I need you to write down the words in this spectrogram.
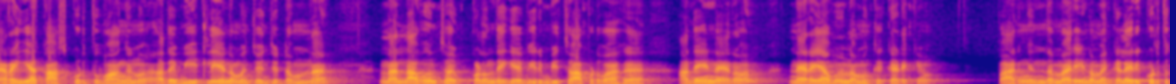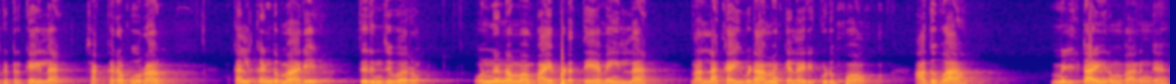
நிறையா காசு கொடுத்து வாங்கணும். அதை வீட்டிலையே நம்ம செஞ்சிட்டோம்னா நல்லாவும் ச குழந்தைங்க விரும்பி சாப்பிடுவாங்க. அதே நேரம் நிறையாவும் நமக்கு கிடைக்கும். பாருங்கள் இந்த மாதிரி நம்ம கிளறி கொடுத்துக்கிட்டு இருக்கையில் சக்கரை பூரா கல்கண்டு மாதிரி திரிஞ்சு வரும். ஒன்றும் நம்ம பயப்பட தேவையில்லை. நல்லா கைவிடாமல் கிளறி கொடுப்போம். அதுவாக மில்ட் ஆயிரும் பாருங்கள்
